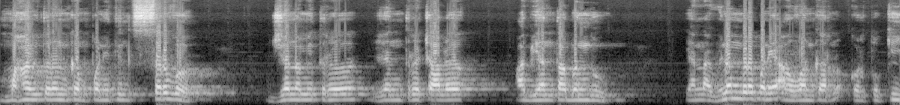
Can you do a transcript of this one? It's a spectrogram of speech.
महावितरण कंपनीतील सर्व जनमित्र यंत्रचालक अभियंता बंधू यांना विनम्रपणे आव्हान कर करतो की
